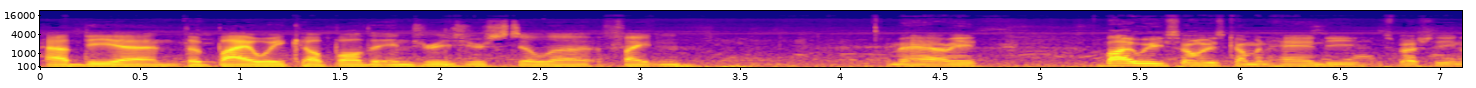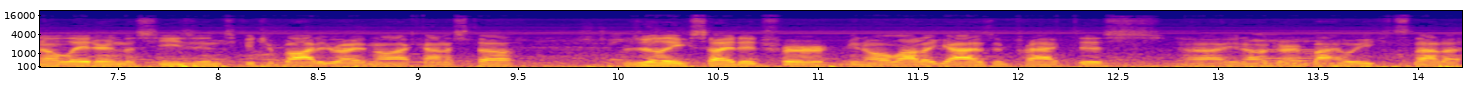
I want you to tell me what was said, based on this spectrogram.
How'd the uh, the bye week help all the injuries you're still uh, fighting? Man, I mean, bye weeks always come in handy, especially you know later in the season to get your body right and all that kind of stuff. I was really excited for you know a lot of guys in practice. Uh, you know during bye week, it's not a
